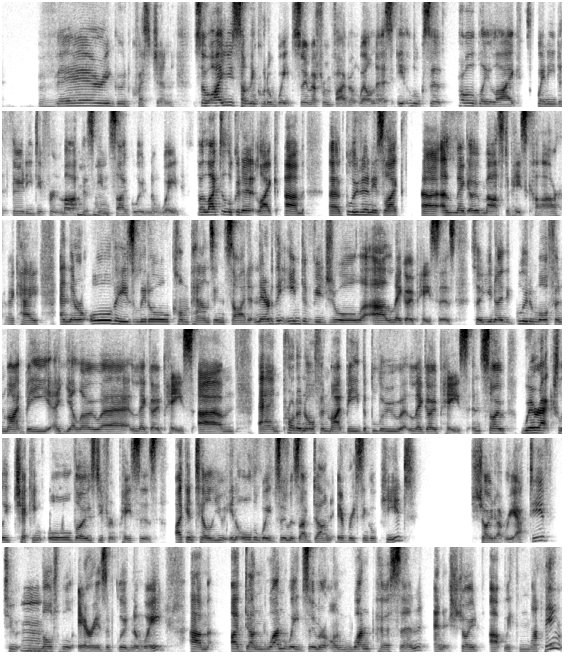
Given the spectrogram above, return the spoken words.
Very good question. So I use something called a wheat zoomer from Vibrant Wellness. It looks at probably like 20 to 30 different markers mm-hmm. inside gluten and wheat. But I like to look at it like um, uh, gluten is like uh, a Lego masterpiece car. Okay. And there are all these little compounds inside it, and there are the individual uh, Lego pieces. So, you know, the gluteomorphin might be a yellow uh, Lego piece, um, and prodynorphin might be the blue Lego piece. And so we're actually checking all those different pieces. I can tell you in all the wheat zoomers I've done, every single kid showed up reactive to mm. multiple areas of gluten and wheat. Um, I've done one wheat zoomer on one person and it showed up with nothing.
